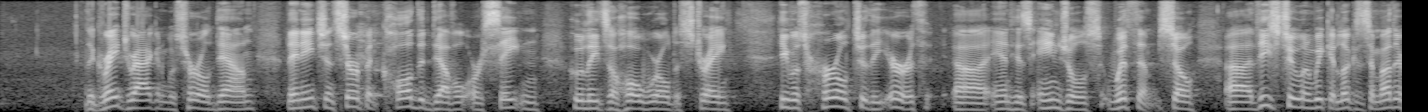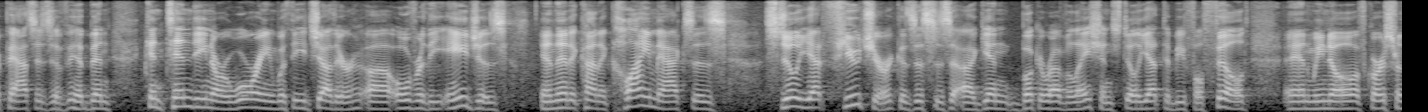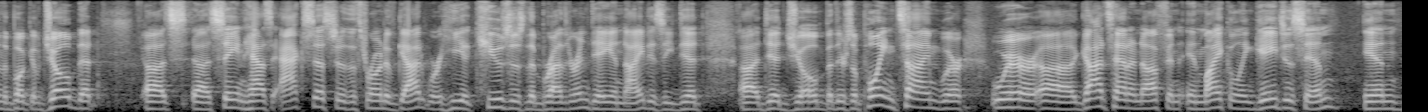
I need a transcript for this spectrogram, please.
The great dragon was hurled down. then ancient serpent called the devil or Satan, who leads the whole world astray. He was hurled to the earth uh, and his angels with him. So uh, these two, and we could look at some other passages, have, have been contending or warring with each other uh, over the ages. And then it kind of climaxes still yet future, because this is, again, book of Revelation, still yet to be fulfilled. And we know, of course, from the book of Job that uh, uh, Satan has access to the throne of God where he accuses the brethren day and night as he did, uh, did Job. But there's a point in time where, where uh, God's had enough and, and Michael engages him in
